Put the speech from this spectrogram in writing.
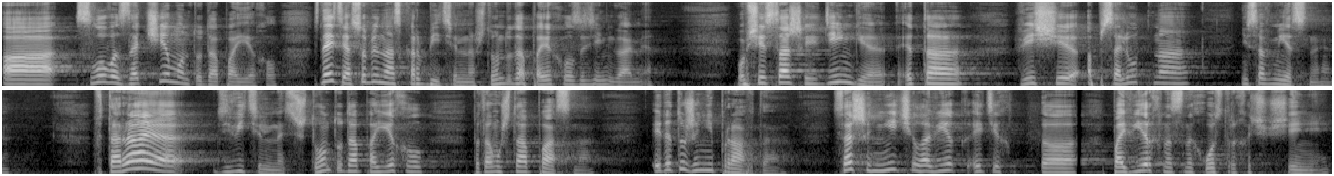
А слово «зачем он туда поехал» Знаете, особенно оскорбительно, что он туда поехал за деньгами. Вообще Саша и деньги – это вещи абсолютно несовместные. Вторая удивительность, что он туда поехал, потому что опасно. Это тоже неправда. Саша не человек этих э, поверхностных острых ощущений.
